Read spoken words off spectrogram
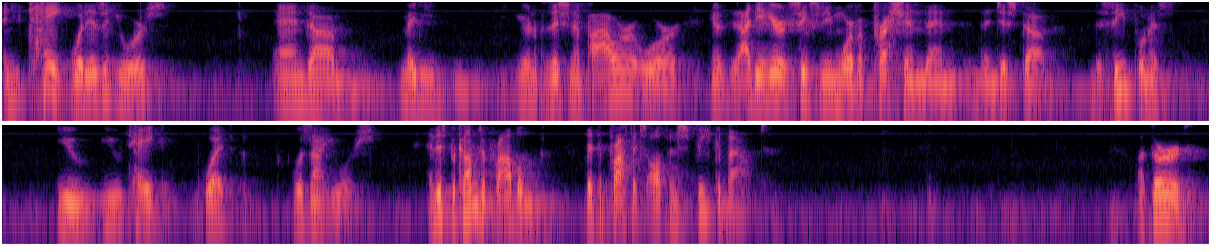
And you take what isn't yours, and um, maybe you're in a position of power, or you know the idea here seems to be more of oppression than than just uh, deceitfulness. You you take what was not yours, and this becomes a problem that the prophets often speak about. A third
